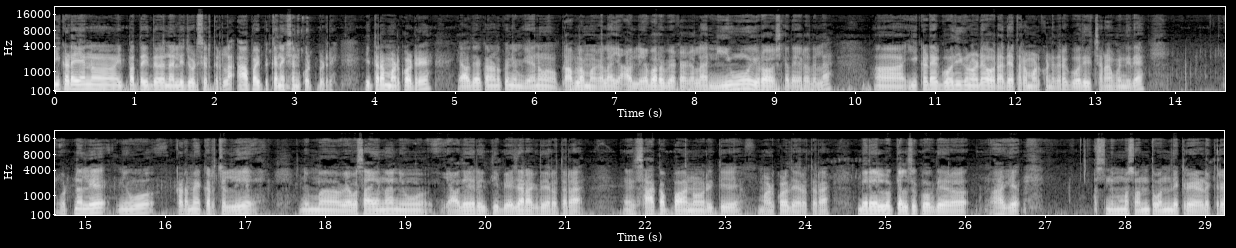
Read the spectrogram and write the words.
ಈ ಕಡೆ ಏನು ಇಪ್ಪತ್ತೈದು ನಲ್ಲಿ ಜೋಡಿಸಿರ್ತಿರಲ್ಲ, ಆ ಪೈಪಿಗೆ ಕನೆಕ್ಷನ್ ಕೊಟ್ಬಿಡ್ರಿ. ಈ ಥರ ಮಾಡ್ಕೊಳ್ರಿ. ಯಾವುದೇ ಕಾರಣಕ್ಕೂ ನಿಮ್ಗೇನು ಪ್ರಾಬ್ಲಮ್ ಆಗೋಲ್ಲ, ಯಾವ ಲೇಬರು ಬೇಕಾಗಲ್ಲ, ನೀವು ಇರೋ ಅವಶ್ಯಕತೆ ಇರೋದಿಲ್ಲ. ಈ ಕಡೆ ಗೋಧಿಗೂ ನೋಡಿ ಅವ್ರು ಅದೇ ಥರ ಮಾಡ್ಕೊಂಡಿದ್ದಾರೆ. ಗೋಧಿ ಚೆನ್ನಾಗಿ ಬಂದಿದೆ. ಒಟ್ಟಿನಲ್ಲಿ ನೀವು ಕಡಿಮೆ ಖರ್ಚಲ್ಲಿ ನಿಮ್ಮ ವ್ಯವಸಾಯನ ನೀವು ಯಾವುದೇ ರೀತಿ ಬೇಜಾರಾಗದೇ ಇರೋ ಥರ ಸಾಕಪ್ಪ ಅನ್ನೋ ರೀತಿ ಮಾಡ್ಕೊಳ್ಳದೆ ಇರೋ ಥರ. ಬೇರೆ ಎಲ್ಲೂ ಕೆಲಸಕ್ಕೆ ಹೋಗದೆ ಇರೋ ಹಾಗೆ. ನಿಮ್ಮ ಸ್ವಂತ ಒಂದು ಎಕರೆ, ಎರಡು ಎಕರೆ,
